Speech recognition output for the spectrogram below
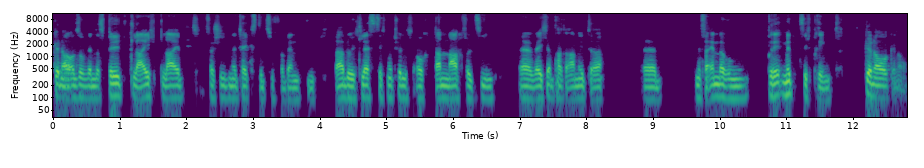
Genau. Also wenn das Bild gleich bleibt, verschiedene Texte zu verwenden. Dadurch lässt sich natürlich auch dann nachvollziehen, äh, welcher Parameter äh, eine Veränderung mit sich bringt. Genau, genau.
